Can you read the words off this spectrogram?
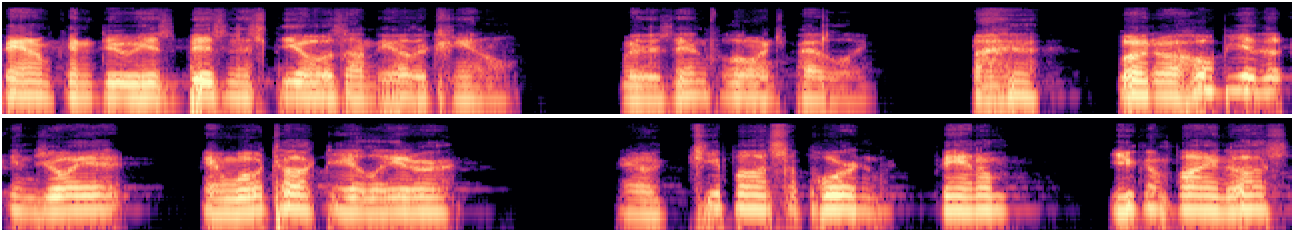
Phantom can do his business deals on the other channel with his influence peddling. but I uh, hope you enjoy it, and we'll talk to you later. Uh, keep on supporting Phantom. You can find us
